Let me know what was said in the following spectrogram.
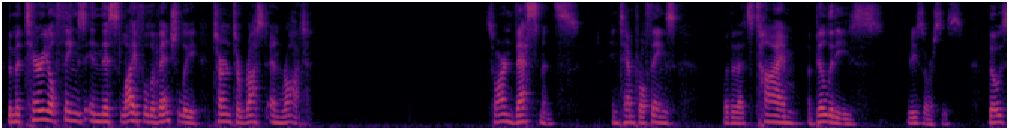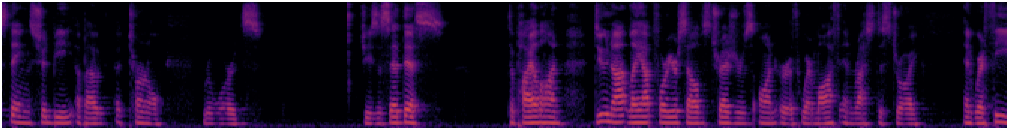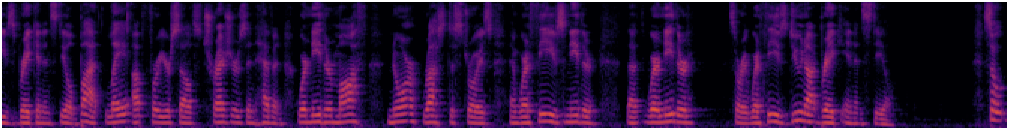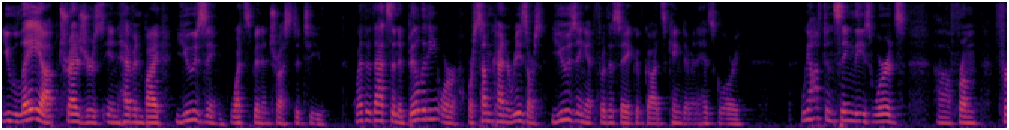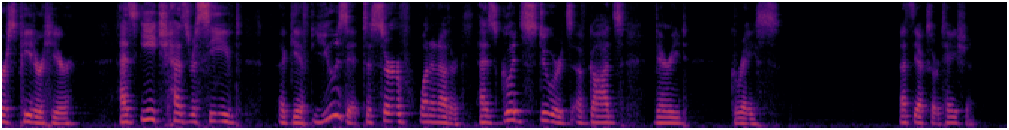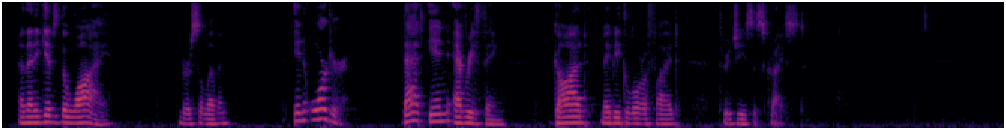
The material things in this life will eventually turn to rust and rot. So, our investments in temporal things, whether that's time, abilities, resources, those things should be about eternal rewards. Jesus said this to pile on Do not lay up for yourselves treasures on earth where moth and rust destroy and where thieves break in and steal, but lay up for yourselves treasures in heaven where neither moth nor rust destroys and where thieves neither that where neither sorry, where thieves do not break in and steal. So you lay up treasures in heaven by using what's been entrusted to you. Whether that's an ability or, or some kind of resource, using it for the sake of God's kingdom and His glory. We often sing these words uh, from 1 Peter here as each has received a gift, use it to serve one another as good stewards of God's varied grace. That's the exhortation. And then he gives the why, verse 11. In order that in everything God may be glorified through Jesus Christ.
